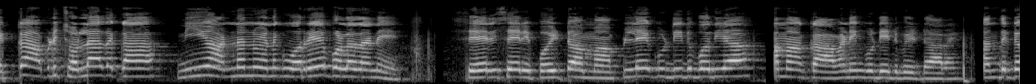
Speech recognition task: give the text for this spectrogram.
ஏக்கா அப்படி சொல்லாதக்கா. நீயும் அண்ணனும் எனக்கு ஒரே போல தானே சரி சரி போயிட்டு அம்மா பிள்ளைய கூட்டிட்டு போறியா? ஆமாக்கா அவனையும் கூட்டிட்டு போயிட்டு வரேன். வந்துட்டு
